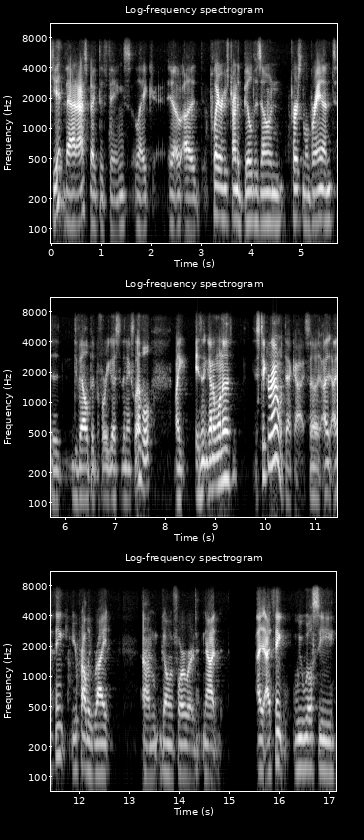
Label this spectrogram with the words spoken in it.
get that aspect of things, like you know, a player who's trying to build his own personal brand to develop it before he goes to the next level, like isn't going to want to stick around with that guy. So I, I think you're probably right um, going forward. Now, I, I, think we will see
